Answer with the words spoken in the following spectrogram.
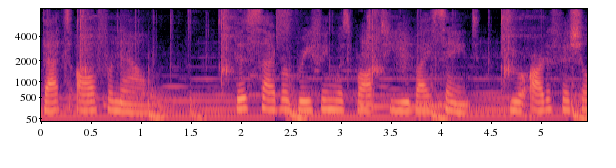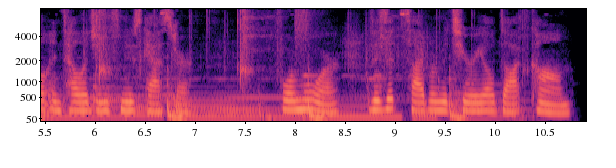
That's all for now. This cyber briefing was brought to you by Saint, your artificial intelligence newscaster. For more, visit cybermaterial.com.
